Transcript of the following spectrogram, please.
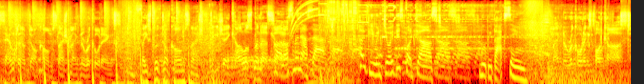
soundcloud.com slash Magna Recordings, and facebook.com slash DJ Carlos Manaça. Carlos Manaça. Hope you enjoyed this podcast. We'll be back soon. Magna Recordings Podcast.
